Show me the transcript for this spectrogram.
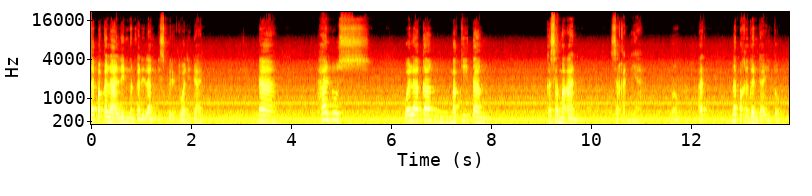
napakalalim ng kanilang espiritualidad. Na halos wala kang makitang kasamaan sa kanya. No? At napakaganda ito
